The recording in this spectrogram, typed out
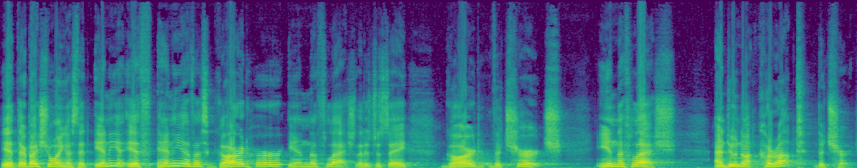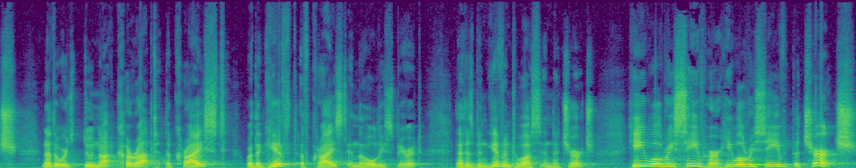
it, thereby showing us that any, if any of us guard her in the flesh, that is to say, guard the church in the flesh, and do not corrupt the church. In other words, do not corrupt the Christ or the gift of Christ in the Holy Spirit that has been given to us in the church. He will receive her. He will receive the church,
